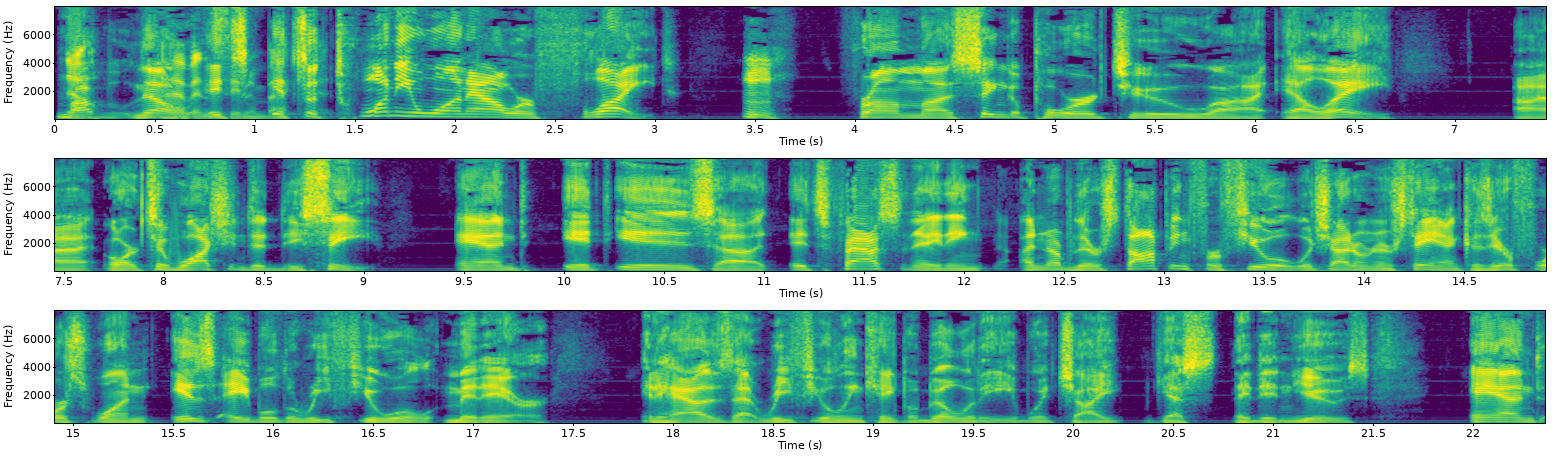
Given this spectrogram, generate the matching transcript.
No, Prob- no. I haven't it's seen him back it's a 21 hour flight from uh, Singapore to uh, L.A. Uh, or to Washington D.C. And it is uh, it's fascinating. A number they're stopping for fuel, which I don't understand because Air Force One is able to refuel midair. It has that refueling capability, which I guess they didn't use. And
